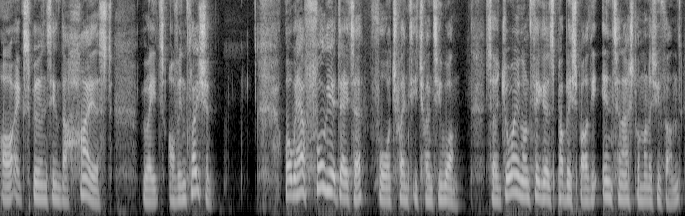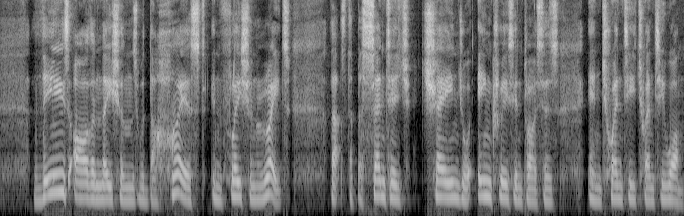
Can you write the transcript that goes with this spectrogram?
are experiencing the highest rates of inflation? Well, we have full year data for 2021. So, drawing on figures published by the International Monetary Fund, these are the nations with the highest inflation rate that's the percentage change or increase in prices in 2021.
